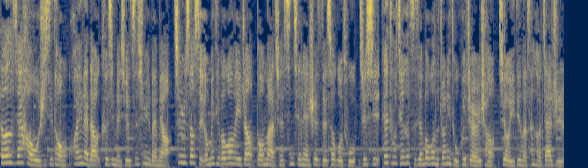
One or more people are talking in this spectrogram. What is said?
Hello，大家好，我是西彤，欢迎来到科技美学资讯一百秒。近日消息，有媒体曝光了一张宝马全新前脸设计的效果图。据悉，该图结合此前曝光的专利图绘制而成，具有一定的参考价值。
